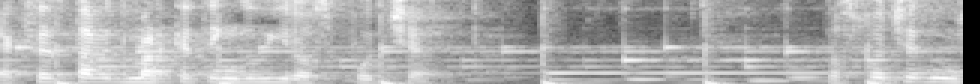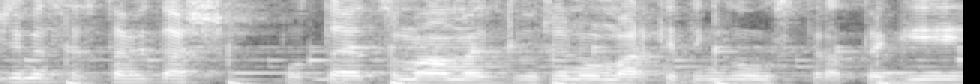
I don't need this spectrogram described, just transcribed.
Jak sestavit marketingový rozpočet? Rozpočet můžeme sestavit až poté, co máme vytvořenou marketingovou strategii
